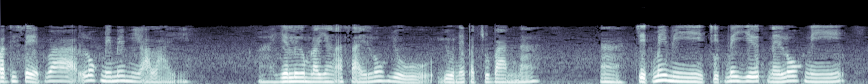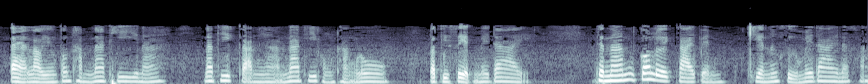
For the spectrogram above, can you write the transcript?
ปฏิเสธว่าโลกนี้ไม่มีอะไรอย่าลืมเรายังอาศัยโลกอยู่อยู่ในปัจจุบันนะจิตไม่มีจิตไม่ยึดในโลกนี้ แต่เรายังต้องทำหน้าที่นะ หน้าที่การงานหน้าที่ของทางโลก ปฏิเสธไม่ได้ ฉะนั้นก็เลยกลายเป็นเขียนหนังสือไม่ได้นะคะ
